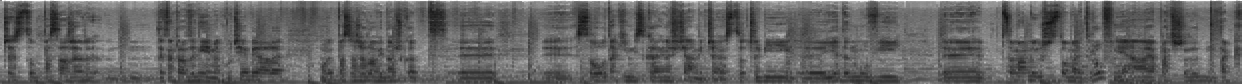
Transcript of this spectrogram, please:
Często pasażer, mm, tak naprawdę nie wiem jak u ciebie, ale moi pasażerowie na przykład y, y, są takimi skrajnościami często, czyli y, jeden mówi co mamy już 100 metrów, nie? A ja patrzę no, tak,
